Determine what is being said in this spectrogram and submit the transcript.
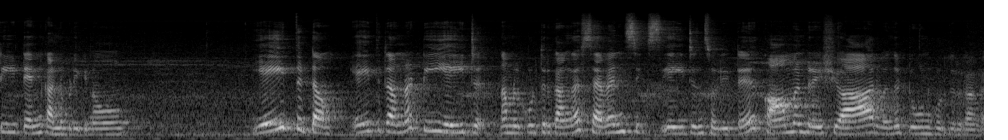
டி டென் கண்டுபிடிக்கணும். எயித்து டேர்ம் எயித்து டேர்ம்னா டி எயிட்டு நம்மளுக்கு கொடுத்துருக்காங்க. செவன் சிக்ஸ் எயிட்டுன்னு சொல்லிட்டு காமன் ரேஷியோ ஆர் வந்து டூன்னு கொடுத்துருக்காங்க.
